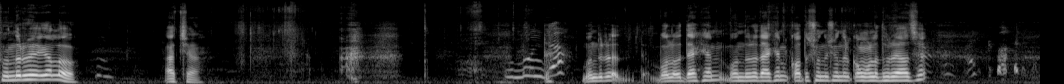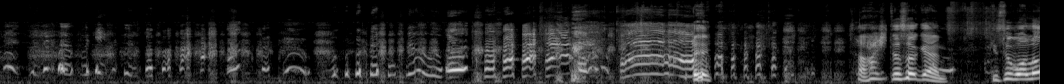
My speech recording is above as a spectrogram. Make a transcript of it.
সুন্দর হয়ে গেল? আচ্ছা। বন্ধুরা বলো দেখেন বন্ধুরা দেখেন কত সুন্দর সুন্দর কমলা ধরে আছে হাসতেছো কেন কিছু বলো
